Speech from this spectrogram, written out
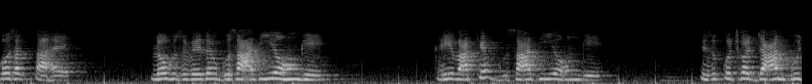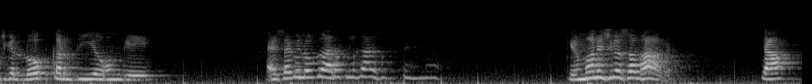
हो सकता है। लोग उस वेदों में घुसा दिए होंगे। कई वाक्य घुसा दिए होंगे। जैसे कुछ को जानबूझ के लोप कर दिए होंगे। ऐसा भी लोग आरोप लगा सकते हैं ना। कि मनुष्य का स्वभाव है। क्या?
